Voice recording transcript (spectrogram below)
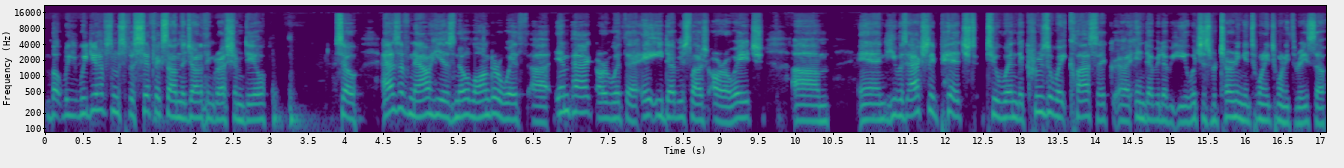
but we we do have some specifics on the Jonathan Gresham deal. So as of now, he is no longer with uh, Impact or with uh, AEW slash ROH. Um, and he was actually pitched to win the Cruiserweight Classic uh, in WWE, which is returning in 2023. So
